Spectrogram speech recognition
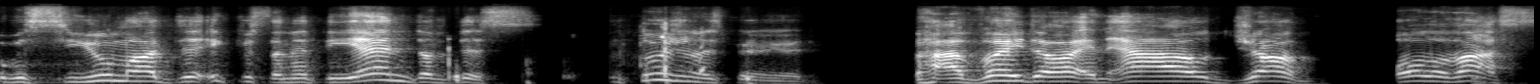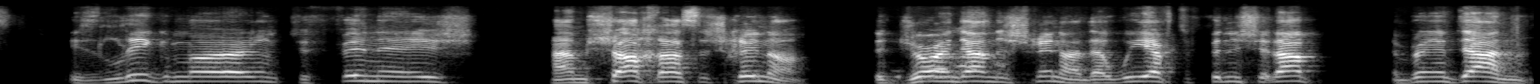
And at the end of this conclusion of this period, and our job, all of us, is ligmer to finish hamshachas shchina, the drawing down the shchina, that we have to finish it up and bring it down.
